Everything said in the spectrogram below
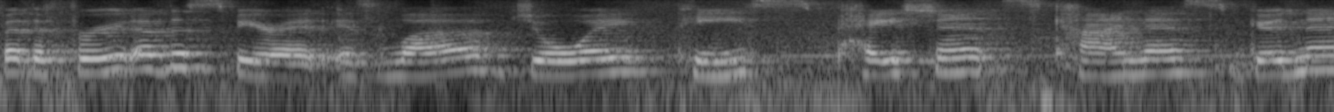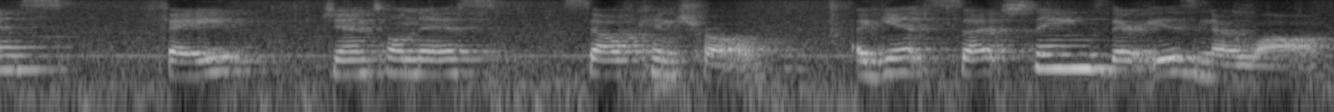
But the fruit of the Spirit is love, joy, peace, patience, kindness, goodness, faith, gentleness, self control. Against such things there is no law.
